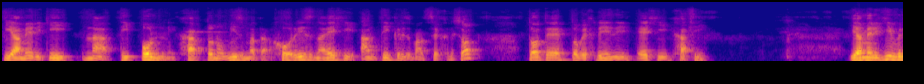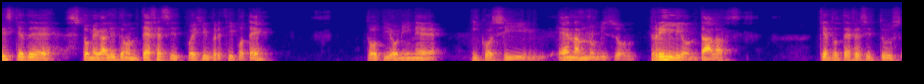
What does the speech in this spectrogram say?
η Αμερική να τυπώνει χαρτονομίσματα χωρίς να έχει αντίκρισμα σε χρυσό, τότε το παιχνίδι έχει χαθεί. Η Αμερική βρίσκεται στο μεγαλύτερο deficit που έχει βρεθεί ποτέ, το οποίο είναι 21 νομίζω trillion dollars και το τέφεση τους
